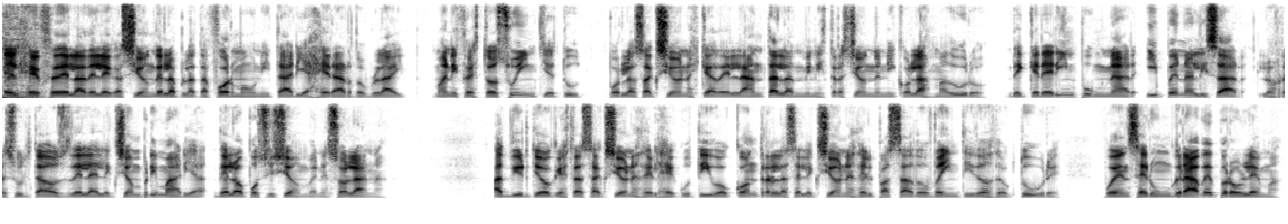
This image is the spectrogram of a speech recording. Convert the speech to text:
El jefe de la delegación de la plataforma unitaria Gerardo Blight manifestó su inquietud por las acciones que adelanta la administración de Nicolás Maduro de querer impugnar y penalizar los resultados de la elección primaria de la oposición venezolana. Advirtió que estas acciones del Ejecutivo contra las elecciones del pasado 22 de octubre pueden ser un grave problema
